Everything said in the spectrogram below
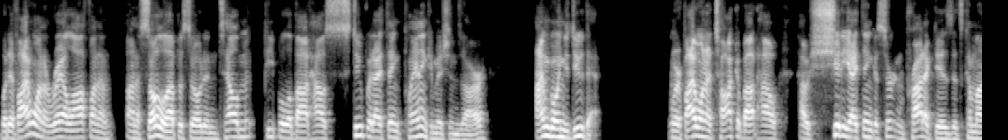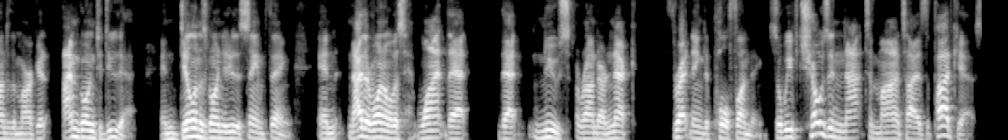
But if I want to rail off on a on a solo episode and tell people about how stupid I think planning commissions are, I'm going to do that. Or if I want to talk about how how shitty I think a certain product is that's come onto the market, I'm going to do that. And Dillon is going to do the same thing. And neither one of us want that that noose around our neck threatening to pull funding. So we've chosen not to monetize the podcast.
